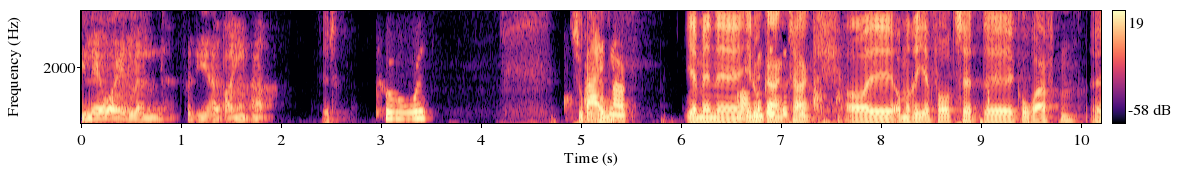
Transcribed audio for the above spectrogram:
de laver et eller andet for de her drenge her. Fedt. Cool. Super Sejt cool. nok. Jamen, øh, endnu en gang det tak. Og, øh, og Maria, fortsat øh, god aften. Øh, ha'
